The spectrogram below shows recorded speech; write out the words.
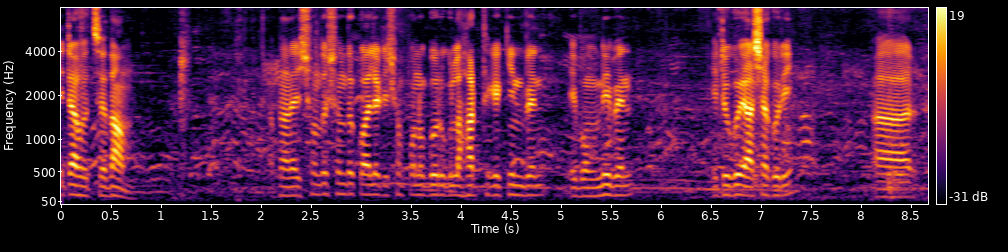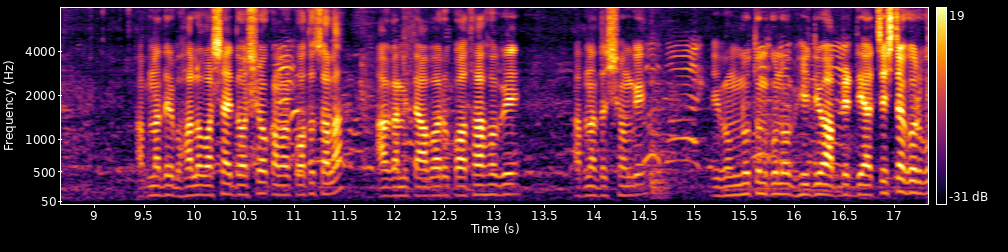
এটা হচ্ছে দাম। আপনারা এই সুন্দর সুন্দর কোয়ালিটি সম্পন্ন গরুগুলো হাট থেকে কিনবেন এবং নেবেন। এটুকুই আশা করি। আর আপনাদের ভালোবাসায় দর্শক আমার পথ চলা। আগামীতে আবারও কথা হবে আপনাদের সঙ্গে এবং নতুন কোনো ভিডিও আপডেট দেওয়ার চেষ্টা করব।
